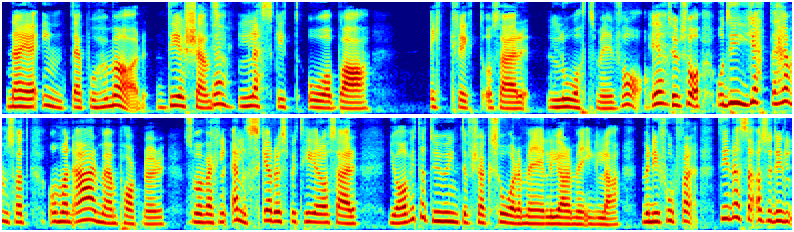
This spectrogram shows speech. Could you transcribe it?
när jag inte är på humör, det känns Ja. läskigt och bara äckligt och så här, låt mig vara. Ja. Typ så. Och det är jättehemskt för att om man är med en partner som man verkligen älskar och respekterar och så här, jag vet att du inte försöker såra mig eller göra mig illa, men det är fortfarande, det är nästan, alltså det,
